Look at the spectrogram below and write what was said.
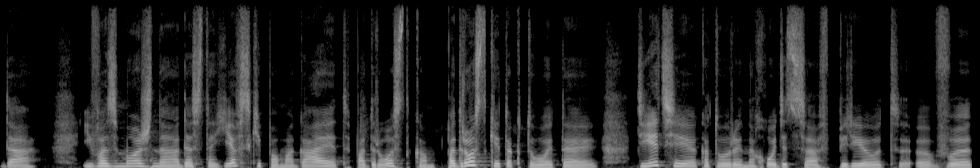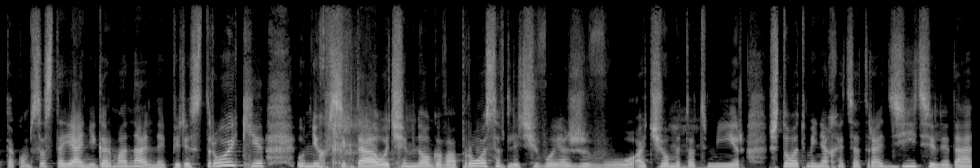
да, и, возможно, Достоевский помогает подросткам. Подростки это кто? Это дети, которые находятся в период э, в таком состоянии гормональной перестройки. У них всегда очень много вопросов: для чего я живу, о чем этот мир, что от меня хотят родители, да.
